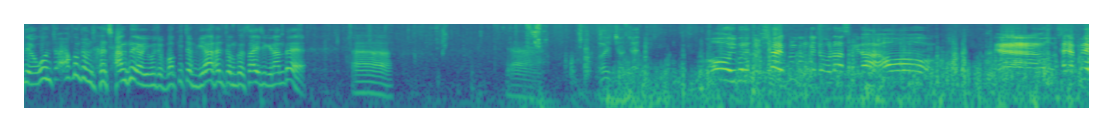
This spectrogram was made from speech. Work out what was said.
근데 요건 조금 좀 작네요. 이거 좀 먹기 좀 미안한 정도 사이즈긴 한데. 아. 야. 어이 저 저 오, 이번에 좀 시간이 굵은 게 좀 올라왔습니다. 오. 야, 오, 잘 잡히네.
